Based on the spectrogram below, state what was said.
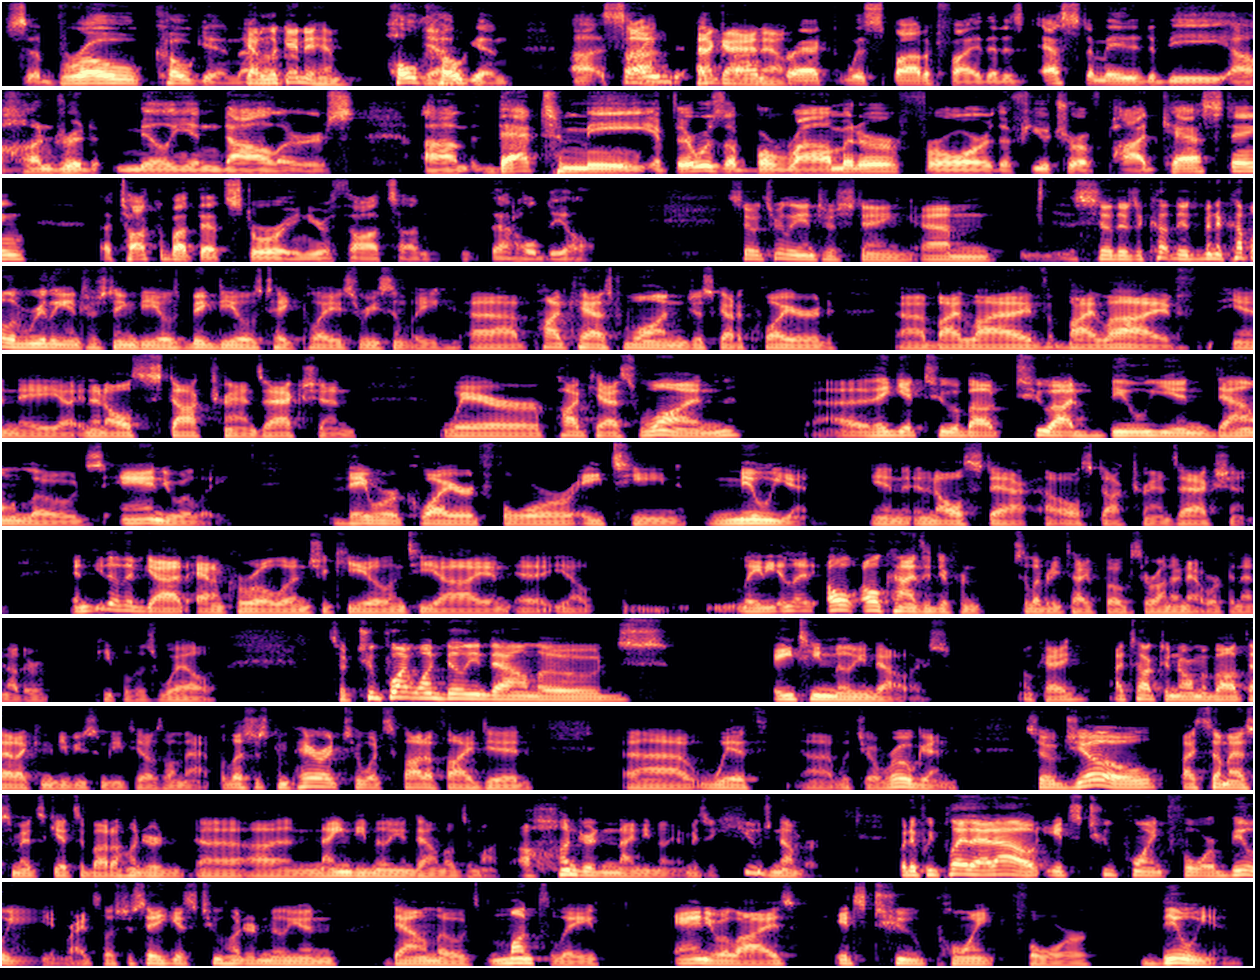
So, Bro Kogan. Got to look know. into him. Hulk yeah. Hogan uh, signed a contract with Spotify that is estimated to be a hundred million dollars. Um, that to me, if there was a barometer for the future of podcasting, uh, talk about that story and your thoughts on that whole deal. So it's really interesting. Um, so there's a there's been a couple of really interesting deals, big deals take place recently. Uh, Podcast One just got acquired uh, by Live by Live in a uh, in an all stock transaction where Podcast One uh, they get to about two odd billion downloads annually. they were acquired for 18 million in, in an all stock all stock transaction. And you know they've got Adam Carolla and Shaquille and T.I. and uh, you know lady all, all kinds of different celebrity type folks are on their network and then other people as well. So 2.1 billion downloads, 18 million dollars. Okay, I talked to Norm about that. I can give you some details on that. But let's just compare it to what Spotify did uh, with uh, with Joe Rogan. So Joe, by some estimates, gets about 190 uh, downloads a month. 190 million. I mean, it's a huge number. But if we play that out, it's 2.4 billion, right? So let's just say he gets 200 million downloads monthly, annualize, it's 2.4 billion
